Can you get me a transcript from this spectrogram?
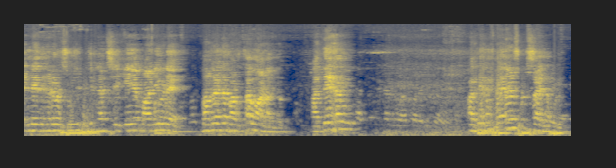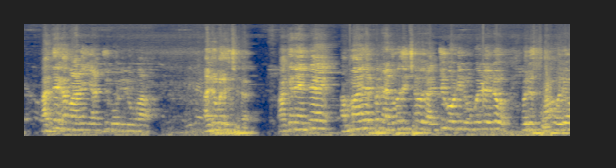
എന്നെ നിങ്ങളുടെ സൂചിപ്പിച്ച ഞാൻ ശ്രീ കെ എം മാണിയുടെ മകളുടെ ഭർത്താവാണെന്ന്. അദ്ദേഹം അദ്ദേഹം ഫൈനാൻസ് മിനിസ്റ്റർ അദ്ദേഹമാണ് ഈ അഞ്ചു കോടി രൂപ അനുവദിച്ചത്. അങ്ങനെ എന്റെ അമ്മായിയപ്പൻ അനുവദിച്ച ഒരു അഞ്ചു കോടി രൂപയുടെ ഒരു ഒരു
